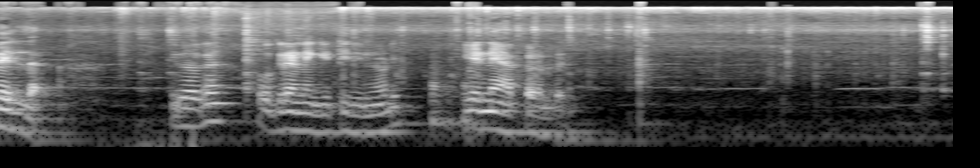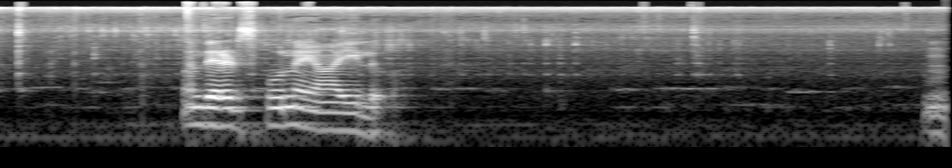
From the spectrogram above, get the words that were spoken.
ಬೆಲ್ಲ. ಇವಾಗ ಒಗ್ಗರಣೆಗೆ ಇಟ್ಟಿದ್ದೀನಿ ನೋಡಿ. ಎಣ್ಣೆ ಹಾಕೊಂಡು ಒಂದೆರಡು ಸ್ಪೂನ್ ಆಯಿಲು. ಹ್ಞೂ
